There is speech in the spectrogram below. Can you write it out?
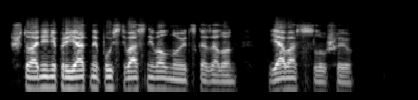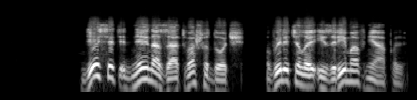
«Что они неприятны, пусть вас не волнует», — сказал он. «Я вас слушаю». Десять дней назад ваша дочь вылетела из Рима в Неаполь.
